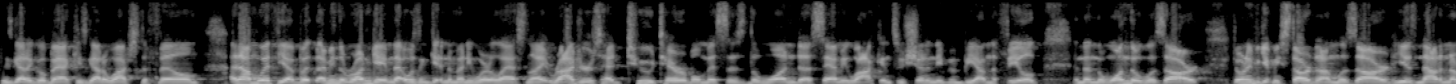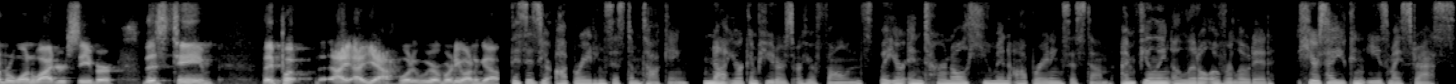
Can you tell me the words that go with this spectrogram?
he's got to go back. He's got to watch the film. And I'm with you, but I mean the run game that wasn't getting him anywhere last night. Rodgers had two terrible misses. The one to Sammy Watkins, who shouldn't even be on the field, and then the one to Lazard. Don't even get me started on Lazard. He is not a number one wide receiver. This team, they put. I, I yeah. Where, where do you want to go? This is your operating system talking, not your computers or your phones, but your internal human operating system. I'm feeling a little overloaded. Here's how you can ease my stress.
